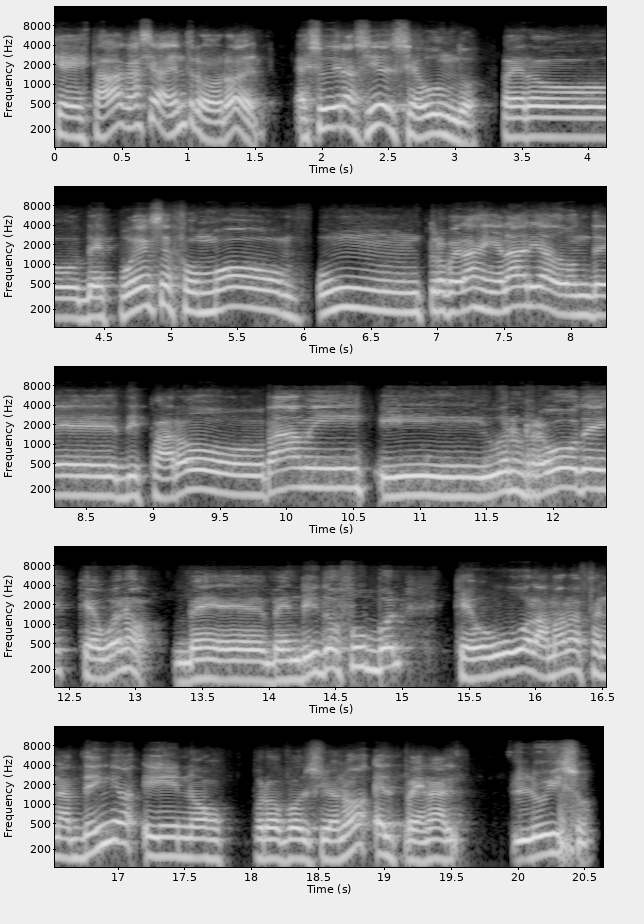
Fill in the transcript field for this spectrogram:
que estaba casi adentro, brother. Eso hubiera sido el segundo, pero después se formó un tropelaje en el área donde disparó Dami y hubo un rebote, que bueno, be, bendito fútbol, que hubo la mano de Fernandinho y nos proporcionó el penal lo hizo.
